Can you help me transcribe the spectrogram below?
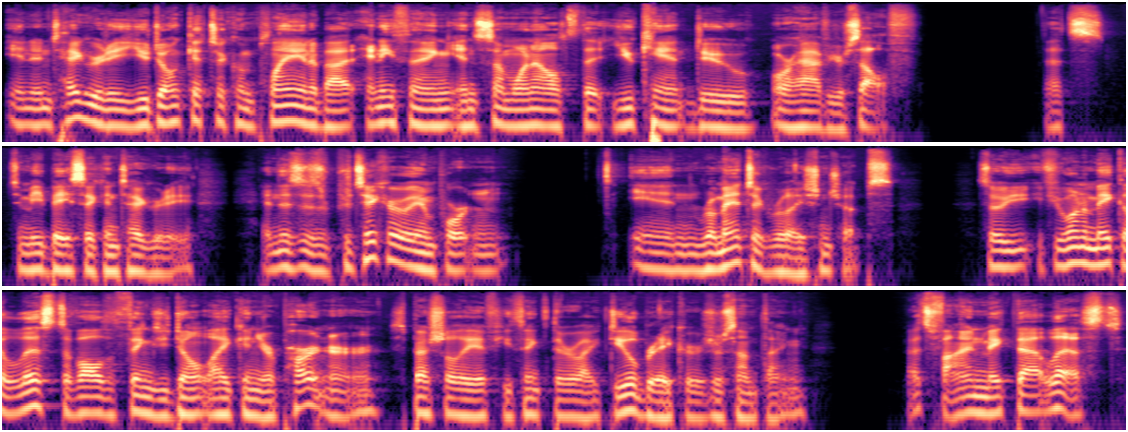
In integrity, you don't get to complain about anything in someone else that you can't do or have yourself. That's to me basic integrity. And this is particularly important in romantic relationships. So if you want to make a list of all the things you don't like in your partner, especially if you think they're like deal breakers or something, that's fine, make that list.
